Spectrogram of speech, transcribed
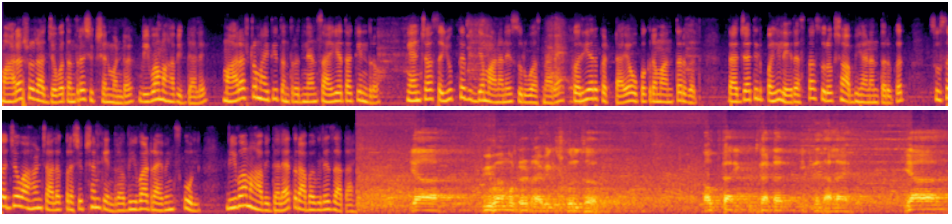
महाराष्ट्र राज्य व तंत्र शिक्षण मंडळ विवा महाविद्यालय महाराष्ट्र माहिती तंत्रज्ञान सहाय्यता केंद्र यांच्या संयुक्त विद्यमानाने सुरू असणाऱ्या करिअर कट्टा या उपक्रमांतर्गत राज्यातील पहिले रस्ता सुरक्षा अभियानांतर्गत सुसज्ज वाहन चालक प्रशिक्षण केंद्र विवा ड्रायव्हिंग स्कूल विवा महाविद्यालयात राबविले जात आहे. या विवा मोटर ड्रायव्हिंग स्कूलचं औपचारिक उद्घाटन इकडे झालं आहे या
